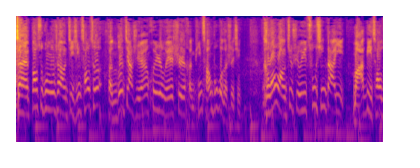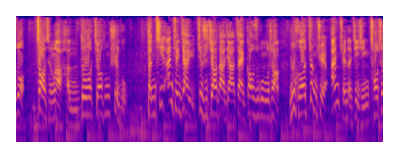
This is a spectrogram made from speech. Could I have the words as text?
在高速公路上进行超车，很多驾驶员会认为是很平常不过的事情，可往往就是由于粗心大意、麻痹操作，造成了很多交通事故。本期安全驾驭就是教大家在高速公路上如何正确、安全的进行超车。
